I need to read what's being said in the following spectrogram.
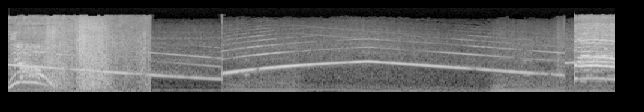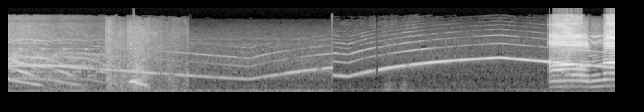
No! Oh no!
